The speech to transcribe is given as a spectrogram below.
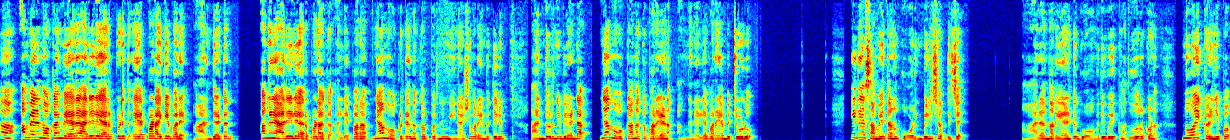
ആ അമ്മേനെ നോക്കാൻ വേറെ ആരെങ്കിലും ഏർപ്പെടുത്ത ഏർപ്പാടാക്കിയാൽ പോരെ. ആനന്ദേട്ടൻ അങ്ങനെ ആരെങ്കിലും ഏർപ്പാടാക്കുക അല്ലേ പറ ഞാൻ നോക്കട്ടെ എന്നൊക്കെ പറഞ്ഞ് മീനാക്ഷി പറയുമ്പോഴത്തേനും ആനന്ദ് പറഞ്ഞു വേണ്ട ഞാൻ നോക്കാന്നൊക്കെ പറയണം. അങ്ങനെയല്ലേ പറയാൻ പറ്റുള്ളൂ. ഇതേ സമയത്താണ് കോളിംഗ് ബെല്ല് ശബ്ദിച്ച്. ആരാന്നറിയാനായിട്ട് ഗോമതി പോയി കഥ തുറക്കണം. നോയി കഴിഞ്ഞപ്പോൾ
